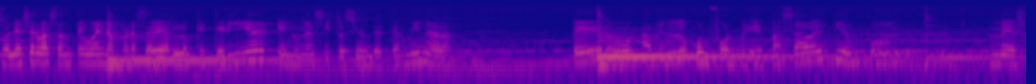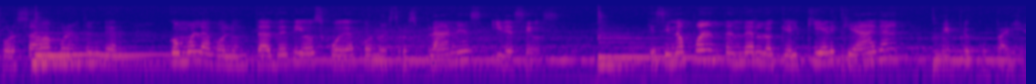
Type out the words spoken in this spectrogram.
solía ser bastante buena para saber lo que quería en una situación determinada pero a menudo conforme pasaba el tiempo me esforzaba por entender cómo la voluntad de Dios juega con nuestros planes y deseos. Que si no puedo entender lo que Él quiere que haga, me preocuparía.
